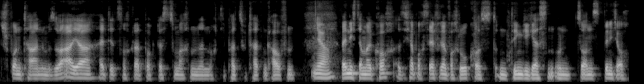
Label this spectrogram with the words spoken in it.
spontan immer so, ah ja, hätte jetzt noch gerade Bock, das zu machen und dann noch die paar Zutaten kaufen. Ja. Wenn ich dann mal koche. Also ich habe auch sehr viel einfach Rohkost und Ding gegessen und sonst bin ich auch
